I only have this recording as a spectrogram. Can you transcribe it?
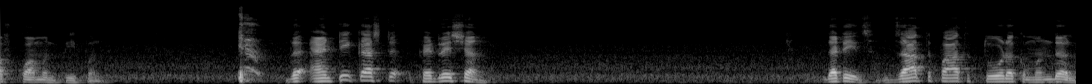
of common people. the anti-caste federation that is Jat Path Todak Mandal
